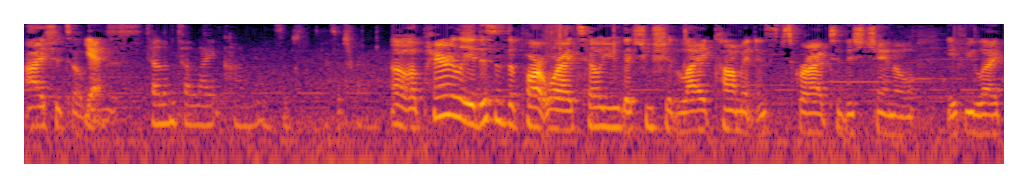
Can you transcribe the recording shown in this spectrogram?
I should tell them. Yes. Tell them to like, comment, and subs- and subscribe. Oh, apparently this is the part where I tell you that you should like, comment, and subscribe to this channel if you like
